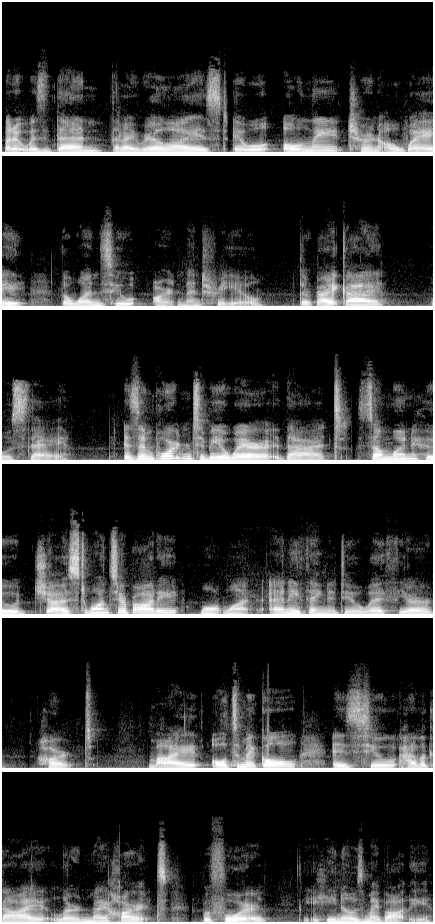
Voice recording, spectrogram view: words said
But it was then that I realized it will only turn away the ones who aren't meant for you. The right guy will stay. It's important to be aware that someone who just wants your body won't want anything to do with your heart. My ultimate goal is to have a guy learn my heart before he knows my body.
